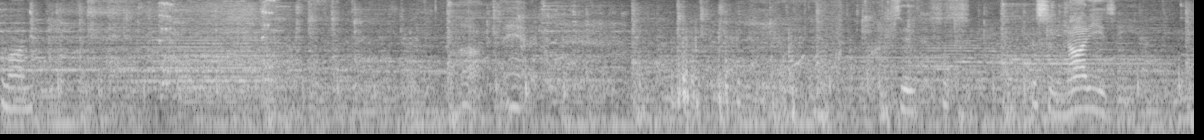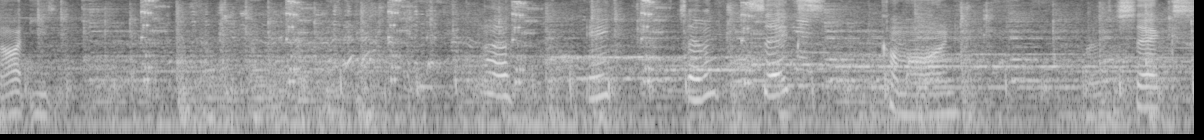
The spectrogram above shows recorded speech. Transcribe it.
Come on. This is, this is, not easy. Not easy. Uh, eight, seven, six. Come on. Where's the six?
